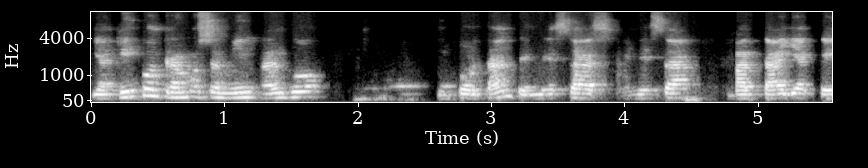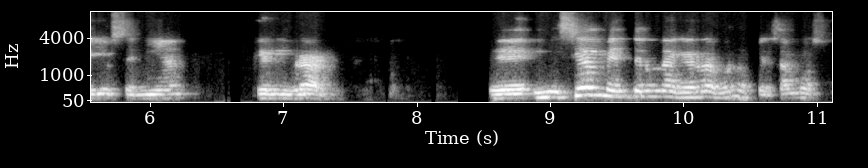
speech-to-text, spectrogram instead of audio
Y aquí encontramos también algo importante en, estas, en esta batalla que ellos tenían que librar. Eh, inicialmente en una guerra, bueno, pensamos,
